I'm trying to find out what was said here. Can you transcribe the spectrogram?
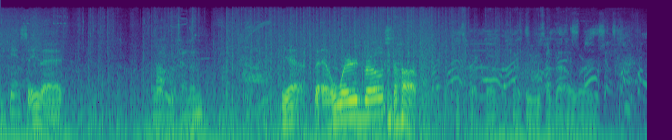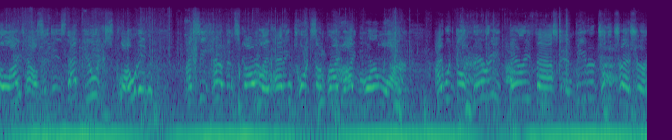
You can't say that. What, Lieutenant? Yeah, the L word, bro. Stop. That's fucked up. I can't believe you said the L word. Explosions coming from the lighthouse. Is, is that you exploding? I see Captain Scarlett heading towards some bright light in Wurmwater. I would go very, very fast and beat her to the treasure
